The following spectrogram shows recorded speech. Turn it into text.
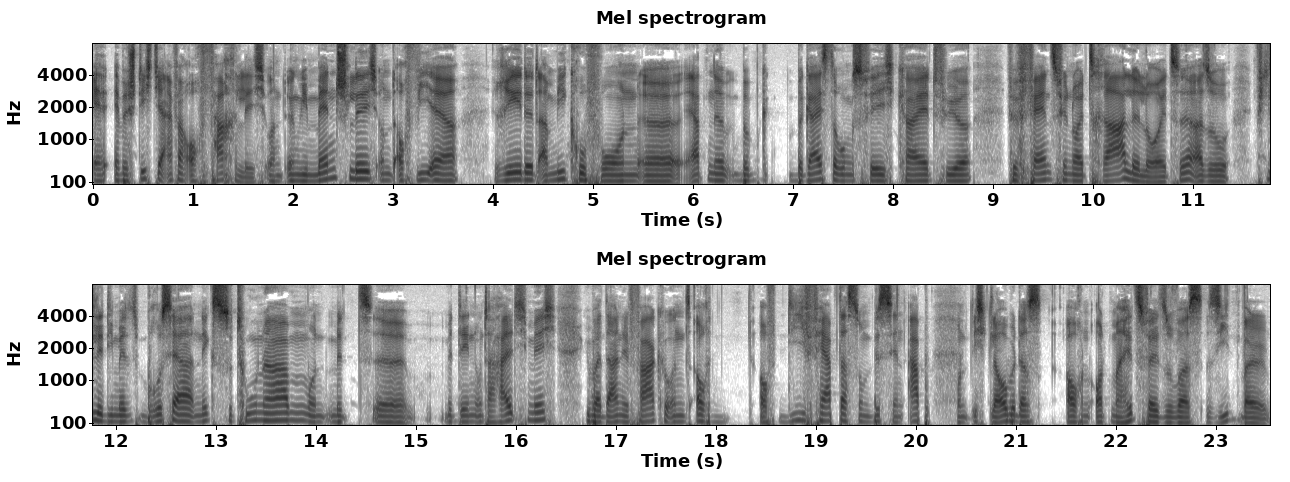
Er, er besticht ja einfach auch fachlich und irgendwie menschlich und auch wie er redet am Mikrofon. Äh, er hat eine Be Begeisterungsfähigkeit für, für Fans, für neutrale Leute. Also viele, die mit Borussia nichts zu tun haben und mit, äh, mit denen unterhalte ich mich über Daniel Farke und auch auf die färbt das so ein bisschen ab. Und ich glaube, dass auch ein Ottmar Hitzfeld sowas sieht, weil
